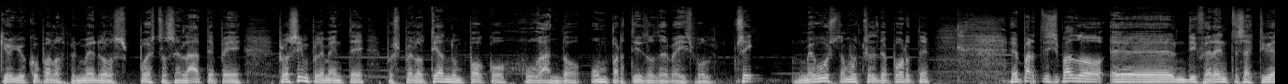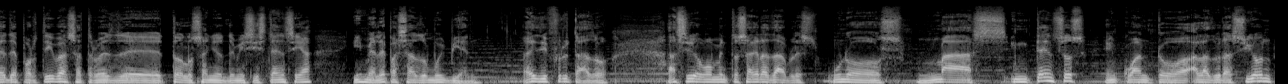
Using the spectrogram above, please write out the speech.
que hoy ocupan los primeros puestos en la ATP, pero simplemente pues peloteando un poco, jugando un partido de béisbol. Sí, me gusta mucho el deporte. He participado en diferentes actividades deportivas a través de todos los años de mi existencia y me lo he pasado muy bien. He disfrutado. Ha sido momentos agradables, unos más intensos en cuanto a la duración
